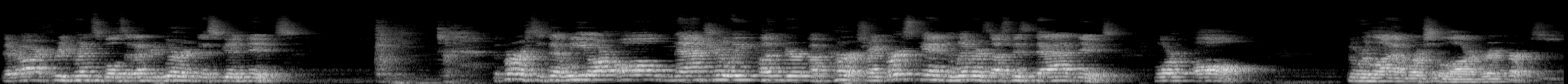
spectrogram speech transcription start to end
There are three principles that undergird this good news. The first is that we are all naturally under a curse, right? Verse 10 delivers us this bad news for all. who rely on works of the law are very cursed.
